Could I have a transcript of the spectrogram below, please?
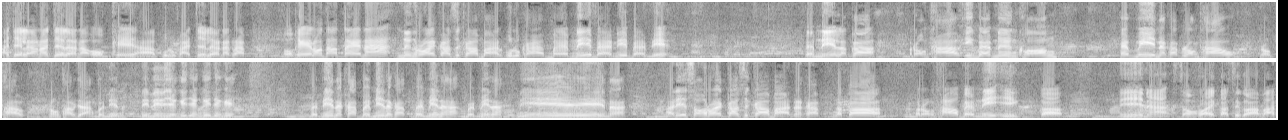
อะอะเจอแล้วนะเจอแล้วนะโอเคอะคุณลูกค้าเจอแล้วนะครับโอเครองเท้าแตะนะฮะ199บเก้าบาทคุณลูกค้าแบบนี้แบบนี้แบบนี้ แบบนี้แล้วก็รองเท้าอีกแบบหนึ่งของแฮฟวี่นะครับรองเท้ารองเท้ารองเท้ายางแบบนี้นะนี่นี่อย่างนี้อย่างนี้อย่างนี้แบบนี้นะครับแบบนี้นะครับแบบนี้นะฮะแบบนี้นะนี่นะอันนี้ 299 บาทนะครับ แล้วก็รองเท้าแบบนี้อีกก็นี่นะฮะ299 บาท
